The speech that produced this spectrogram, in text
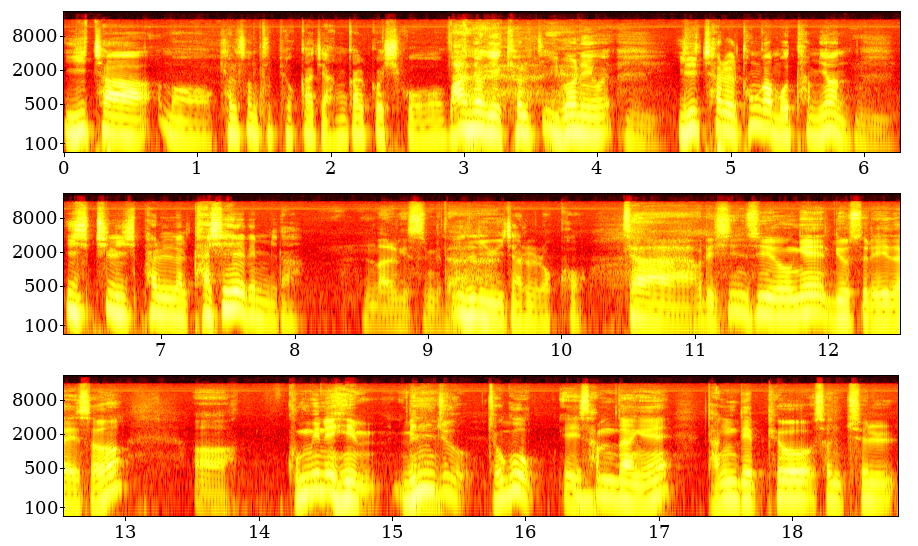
2차 뭐 결선 투표까지 안 갈 것이고 만약에 결 이번에 음. 1차를 통과 못하면 음. 27, 28일 날 다시 해야 됩니다. 음, 알겠습니다. 1, 2위자를 놓고 자, 우리 신수용의 뉴스 레이더에서 어, 국민의힘, 민주, 조국 이 3당의 당 대표 선출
